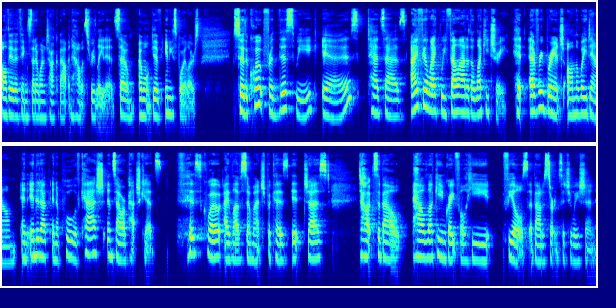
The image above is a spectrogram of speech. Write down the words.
all the other things that I want to talk about and how it's related. So, I won't give any spoilers. So the quote for this week is Ted says, I feel like we fell out of the lucky tree, hit every branch on the way down, and ended up in a pool of cash and Sour Patch Kids. This quote I love so much because it just talks about how lucky and grateful he feels about a certain situation.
